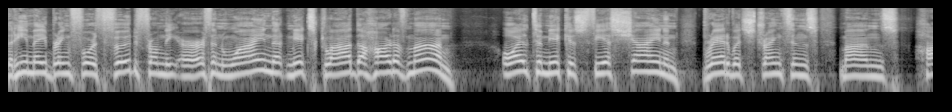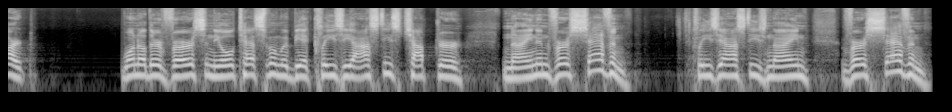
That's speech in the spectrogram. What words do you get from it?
that he may bring forth food from the earth and wine that makes glad the heart of man oil to make his face shine, and bread which strengthens man's heart. One other verse in the Old Testament would be Ecclesiastes chapter 9 and verse 7. Ecclesiastes 9, verse 7.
